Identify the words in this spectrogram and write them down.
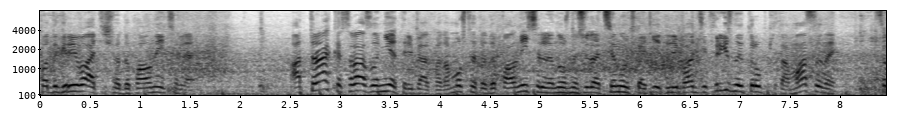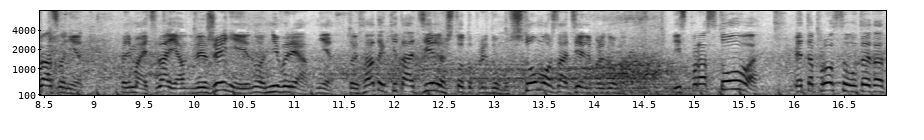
подогревать еще дополнительно. От трака сразу нет, ребят, потому что это дополнительно нужно сюда тянуть какие-то либо антифризные трубки, там масляные, сразу нет. Понимаете, да, я в движении, ну, не вариант, нет. То есть надо какие-то отдельно что-то придумать. Что можно отдельно придумать? Из простого, это просто вот этот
